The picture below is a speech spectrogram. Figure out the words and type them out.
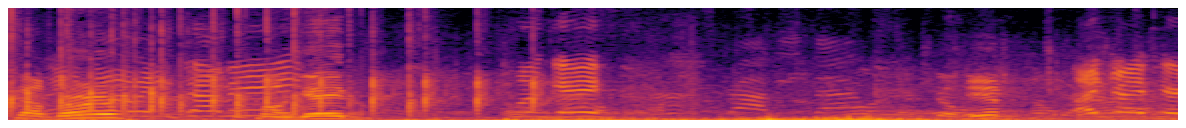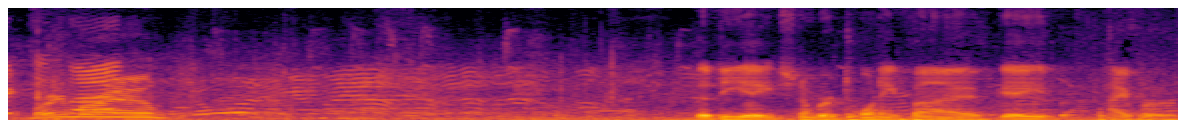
Good job, Bird. Good job, Come on. Gabe. Come on, Gabe. Go, Gabe. I drive here. Bring him around. The DH, number 25, Gabe Piper.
